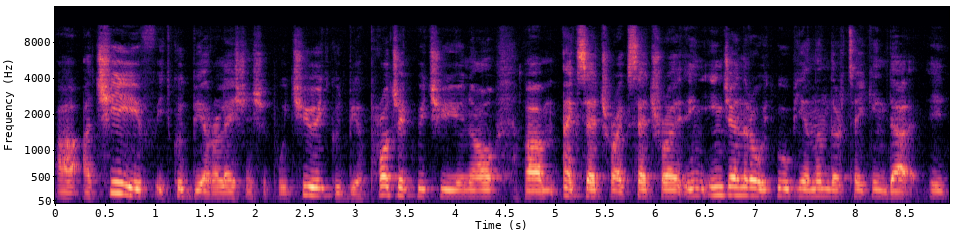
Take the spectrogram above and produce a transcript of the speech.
uh, achieve. It could be a relationship with you it could be a project with you you know etc um, etc et in, in general it will be an undertaking that it,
